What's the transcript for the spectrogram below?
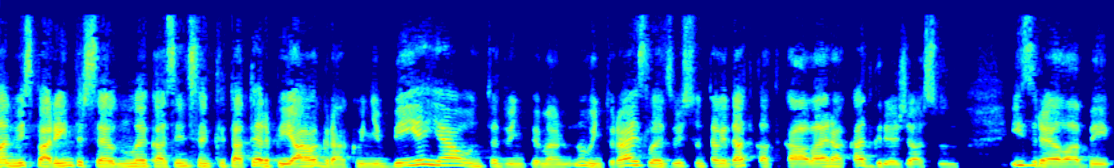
man vispār interesē un liekas interesanti, ka tā terapija agrāk viņa bija, jā, un tad viņi, piemēram, nu, viņi tur aizliedz visu, un tagad atkal tā kā vairāk atgriežas, un Izrēlā bija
